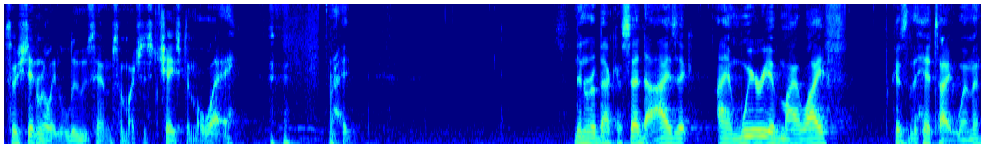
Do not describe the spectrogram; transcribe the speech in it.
so she didn't really lose him so much as chased him away. right? Then Rebekah said to Isaac, I am weary of my life because of the Hittite women.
